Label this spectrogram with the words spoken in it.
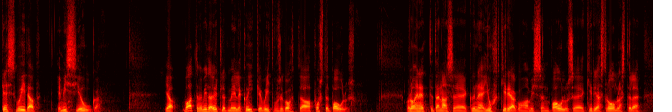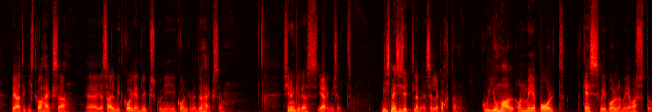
kes võidab ja mis jõuga. ja vaatame, mida ütleb meile kõikevõitvuse kohta Apostel Paulus ma loen ette tänase kõne juhtkirjakoha, mis on Pauluse kirjast roomlastele peatükist kaheksa eh, ja salmid kolmkümmend üks kuni kolmkümmend üheksa. siin on kirjas järgmiselt. mis me siis ütleme selle kohta? kui Jumal on meie poolt, kes võib olla meie vastu?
